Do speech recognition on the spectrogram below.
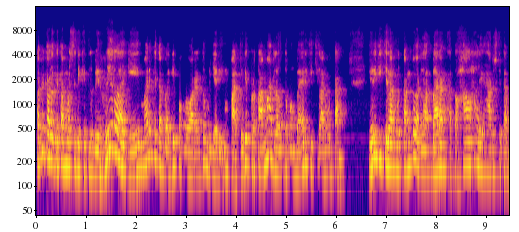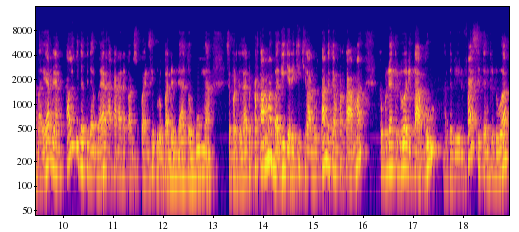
Tapi kalau kita mau sedikit lebih real lagi, mari kita bagi pengeluaran itu menjadi empat. Jadi pertama adalah untuk membayar cicilan utang. Jadi cicilan utang itu adalah barang atau hal-hal yang harus kita bayar yang kalau kita tidak bayar akan ada konsekuensi berupa denda atau bunga. Seperti itu. Pertama bagi jadi cicilan utang itu yang pertama, kemudian kedua ditabung atau diinvest itu yang kedua,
